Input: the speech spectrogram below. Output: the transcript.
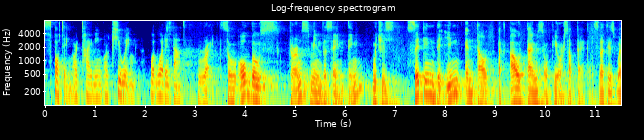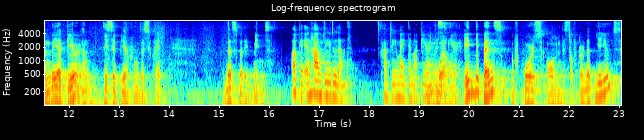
spotting or timing or cueing. What, what is that? Right, so all those terms mean the same thing, which is setting the in and out, at out times of your subtitles. That is when they appear and disappear from the screen. That's what it means. Okay, and how do you do that? How do you make them appear and disappear? Well, it depends, of course, on the software that you use.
